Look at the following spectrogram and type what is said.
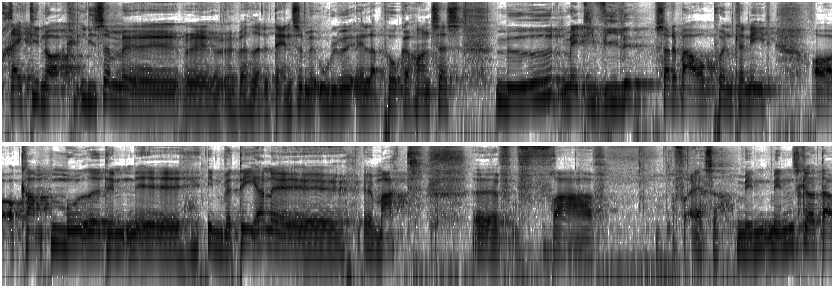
rigtig nok ligesom øh, øh, hvad hedder det danse med ulve eller Pocahontas. Mødet med de vilde så er det bare op på en planet og, og kampen mod øh, den øh, invaderende øh, magt øh, fra for, altså men, mennesker der,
